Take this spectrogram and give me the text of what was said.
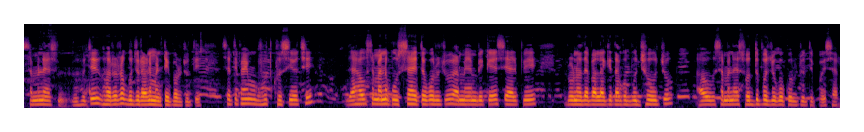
ସେମାନେ ହେଉଛି ଘରର ଗୁଜୁରାଣ ମେଣ୍ଟାଇ ପାରୁଛନ୍ତି ସେଥିପାଇଁ ମୁଁ ବହୁତ ଖୁସି ଅଛି। ଯାହା ହଉ ସେମାନଙ୍କୁ ଉତ୍ସାହିତ କରୁଛୁ ଆମେ M B K C R P ଋଣ ଦେବା ଲାଗି ତାଙ୍କୁ ବୁଝାଉଛୁ ଆଉ ସେମାନେ ସଦୁପଯୋଗ କରୁଛନ୍ତି ପଇସାର।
